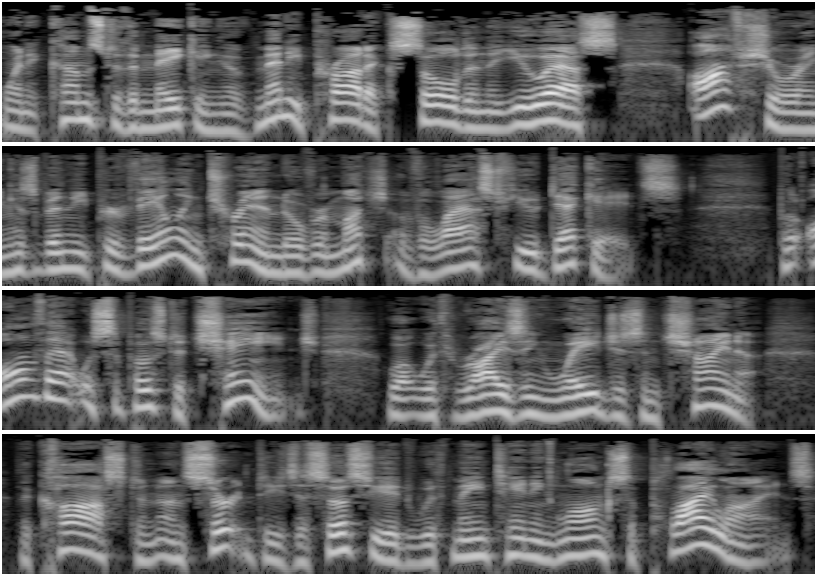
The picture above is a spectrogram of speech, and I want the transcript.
When it comes to the making of many products sold in the U.S., offshoring has been the prevailing trend over much of the last few decades. But all that was supposed to change, what with rising wages in China, the cost and uncertainties associated with maintaining long supply lines,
